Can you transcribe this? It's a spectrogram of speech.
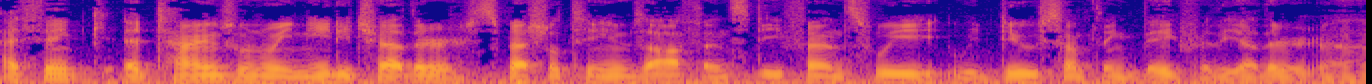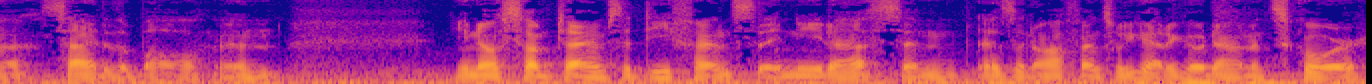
I think at times when we need each other, special teams, offense, defense, we, we do something big for the other uh, side of the ball. And you know, sometimes the defense they need us, and as an offense, we got to go down and score,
